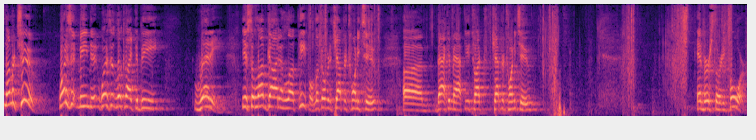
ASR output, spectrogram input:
number two, what does it mean? To, what does it look like to be ready? Is to love God and love people. Look over to chapter 22, uh, back in Matthew, chapter 22 and verse 34.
